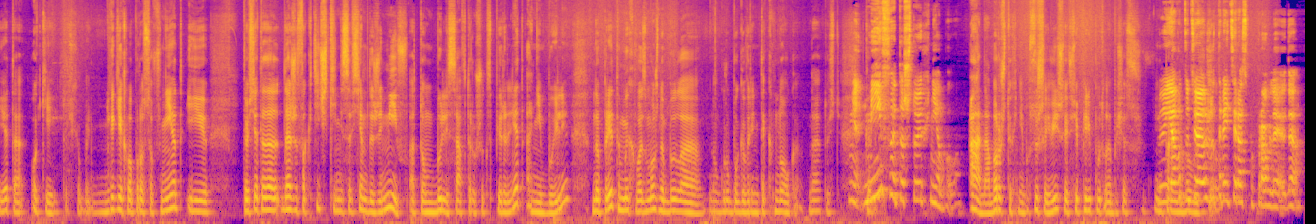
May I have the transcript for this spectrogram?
и это окей, то есть как бы никаких вопросов нет, и то есть это даже фактически не совсем даже миф о том, были соавторы у Шекспира лет, они были, но при этом их, возможно, было, ну, грубо говоря, не так много, да, то есть... Нет, как... миф это что их не было. А, наоборот, что их не было. Слушай, видишь, я все перепутал, я бы сейчас... Ну, я вот у тебя уже третий раз поправляю, да.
